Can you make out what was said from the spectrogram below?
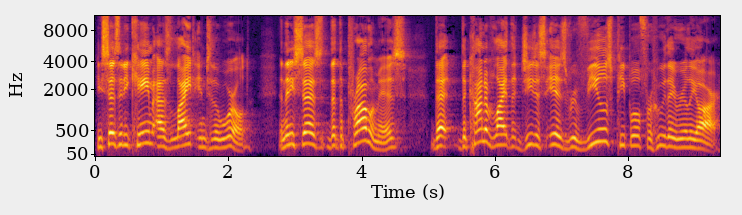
he says that he came as light into the world. And then he says that the problem is that the kind of light that Jesus is reveals people for who they really are.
